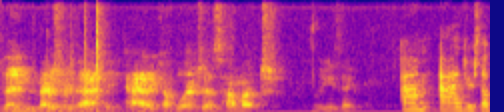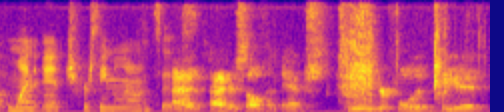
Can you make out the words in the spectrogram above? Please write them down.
then measure that and add a couple inches. How much? What do you think? Um, add yourself one inch for seam allowances. Add, add yourself an inch to your folded pleated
